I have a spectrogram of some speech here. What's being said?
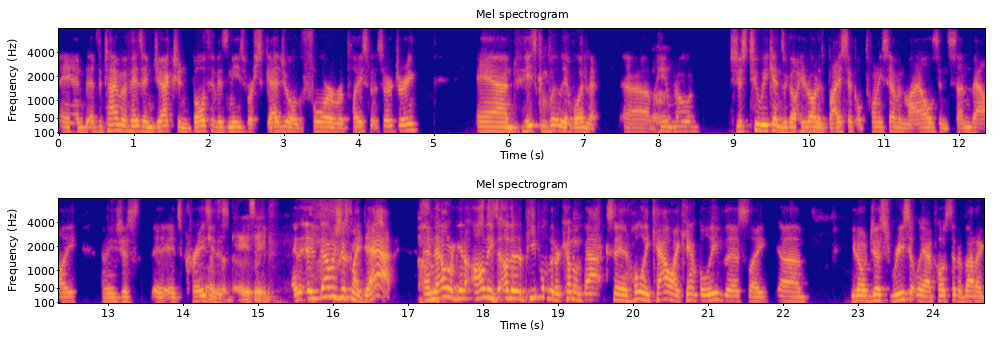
And at the time of his injection, both of his knees were scheduled for replacement surgery, and he's completely avoided it. Um, He rode just two weekends ago. He rode his bicycle 27 miles in Sun Valley. I mean, he's just it's crazy. That's amazing. And, and that was just my dad and now we're getting all these other people that are coming back saying, "Holy cow, I can't believe this!" Like, um, you know, just recently I posted about a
